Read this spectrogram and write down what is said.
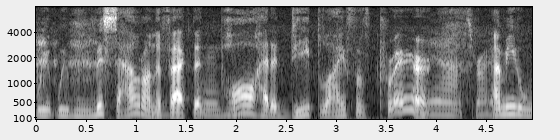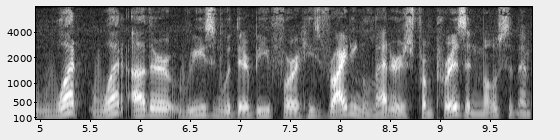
we, we miss out on the fact that Mhm. Paul had a deep life of prayer. Yeah, that's right. I mean, what what other reason would there be for he's writing letters from prison, most of them,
